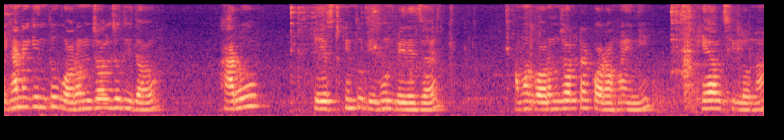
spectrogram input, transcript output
এখানে কিন্তু গরম জল যদি দাও, আরও টেস্ট কিন্তু দ্বিগুণ বেড়ে যায়। আমার গরম জলটা করা হয়নি, খেয়াল ছিল না।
